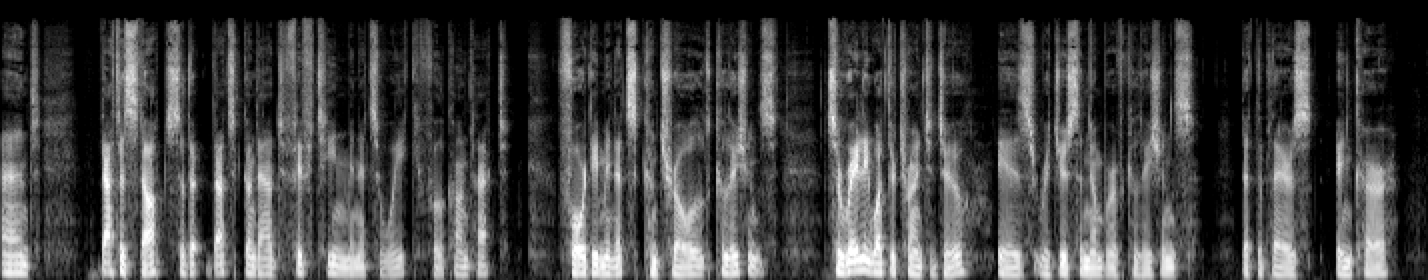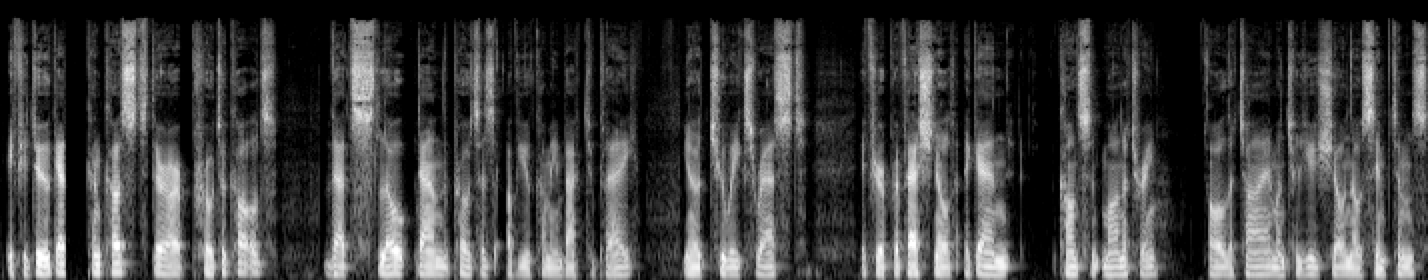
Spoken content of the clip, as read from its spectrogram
And that has stopped, so that, that's gone down to 15 minutes a week, full contact. 40 minutes controlled collisions. So, really, what they're trying to do is reduce the number of collisions that the players incur. If you do get concussed, there are protocols that slow down the process of you coming back to play. You know, two weeks rest. If you're a professional, again, constant monitoring all the time until you show no symptoms.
